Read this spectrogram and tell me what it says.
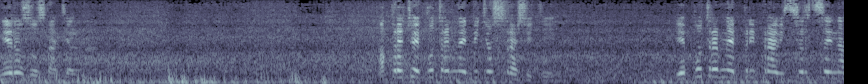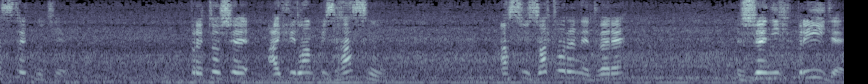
nerozoznateľná. A preto je potrebné byť ostražitý. Je potrebné pripraviť srdce na stretnutie. Pretože aj keď lampy zhasnú a sú zatvorené dvere, že nich príde.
